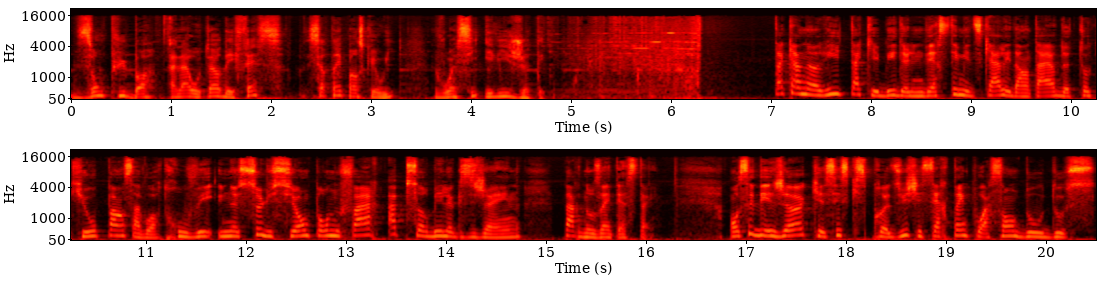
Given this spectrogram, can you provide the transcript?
disons, plus bas, à la hauteur des fesses? Certains pensent que oui. Voici Élise Jeté. Takanori Takebe de l'Université médicale et dentaire de Tokyo pense avoir trouvé une solution pour nous faire absorber l'oxygène par nos intestins. On sait déjà que c'est ce qui se produit chez certains poissons d'eau douce.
